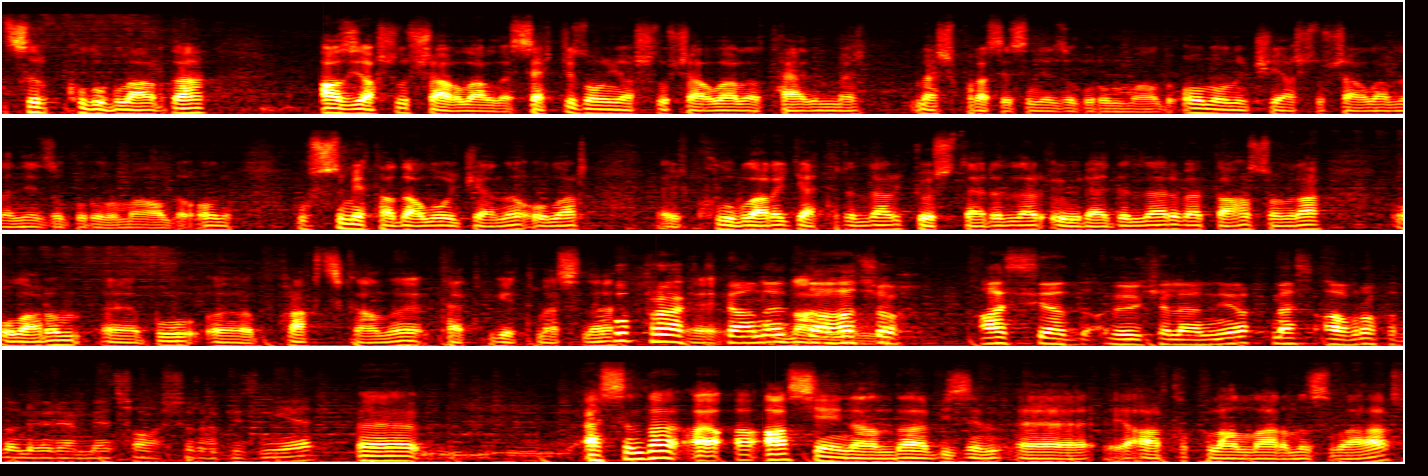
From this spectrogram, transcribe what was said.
sırf klublarda az yaşlı uşaqlarla, 8-10 yaşlı uşaqlarla təlim məş məşq prosesi necə qurulmalıdır, 10-12 yaşlı uşaqlarla necə qurulmalıdır. Onu xüsusi metodologiyanı onlar e, klublara gətirirlər, göstərirlər, öyrədirlər və daha sonra onların e, bu e, praktikanı tətbiq etməsinə Bu praktikanı e, daha çox Asiya ölkələrindən yox, məhz Avropadan öyrənməyə çalışırıq biz. Niyə? Əslində Asiya ilə də bizim artıq planlarımız var.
